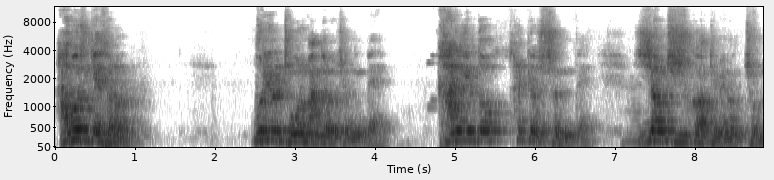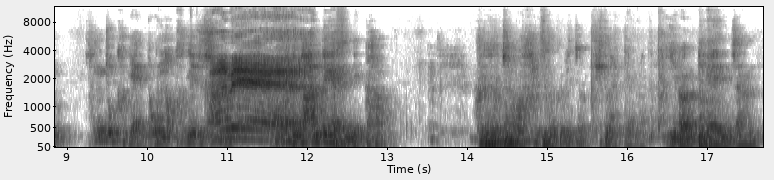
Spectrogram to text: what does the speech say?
아버지께서는 우리를 종으로 만들어 주셨는데, 가는 길도 살펴주셨는데, 이왕 주실 것 같으면 좀 풍족하게, 넉넉하게 해주시면 아멘. 어디가 안 되겠습니까? 그래서 저 항상 그랬죠. 기도할 때마다 이런 된장,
